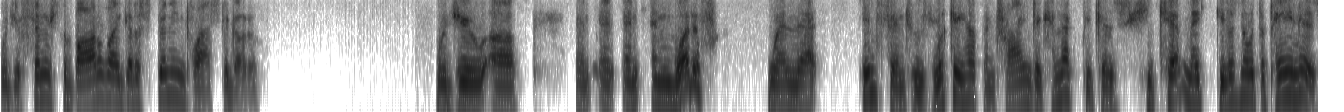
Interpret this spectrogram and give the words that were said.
Would you finish the bottle? I got a spinning class to go to. Would you, uh, and, and, and, and what if when that infant who's looking up and trying to connect because he can't make, he doesn't know what the pain is,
